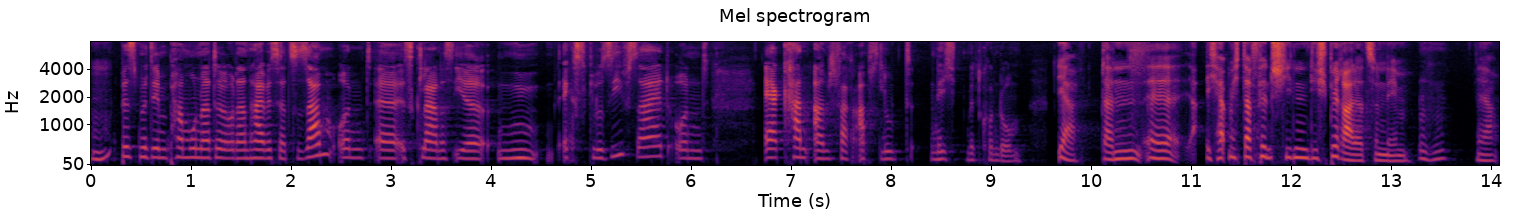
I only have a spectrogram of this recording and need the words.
Mhm. bist mit dem ein paar Monate oder ein halbes Jahr zusammen und äh, ist klar, dass ihr mm, exklusiv seid und er kann einfach absolut nicht mit Kondom. Ja, dann, äh, ich habe mich dafür entschieden, die Spirale zu nehmen. Mhm. Ja.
